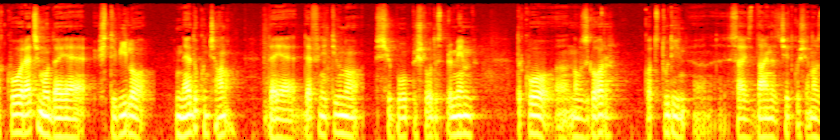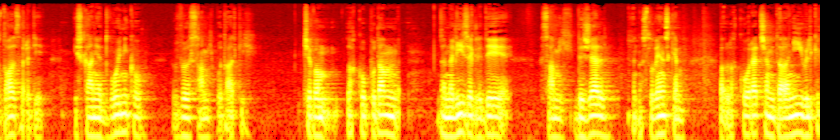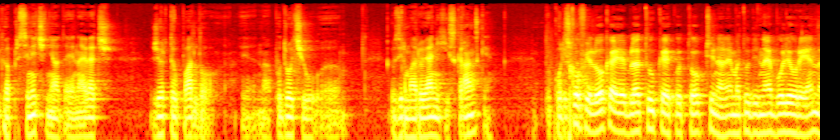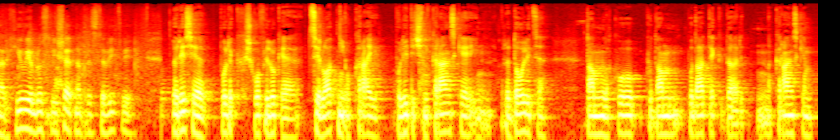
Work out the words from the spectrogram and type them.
lahko rečemo, da je število nedokončano, da je definitivno še bo prišlo do sprememb tako eh, na vzgor, kot tudi eh, zdaj na začetku še na vzdolj zaradi iskanja dvojnikov v samih podatkih. Če vam lahko podam analize glede samih dežel na slovenskem, lahko rečem, da ni velikega presenečenja, da je največ žrtev padlo na področju eh, oziroma rojenih iz Kranske. Škofje Loka je bila tukaj kot občina, ne, ima tudi najbolje urejen arhiv, je bilo slišati na predstavitvi. Res je, poleg Škofje Loke celotni okraj politični Kranske in Redovlice. Tam lahko podam podatek, da na Kranskem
